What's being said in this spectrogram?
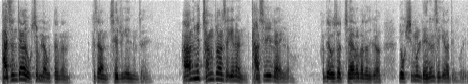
다스린 자가 욕심을 내고 있다면 그 사람 재중에 있는 자예요. 하나님이 창조한 세계는 다스리라예요. 근데 여기서 제약을 받아들여 욕심을 내는 세계가 된 거예요.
